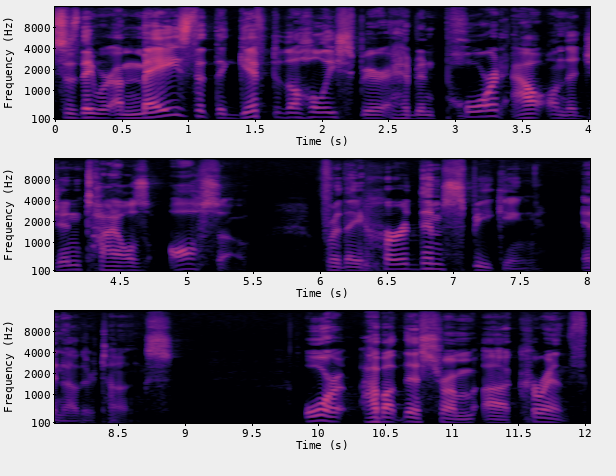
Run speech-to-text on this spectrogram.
says they were amazed that the gift of the Holy Spirit had been poured out on the Gentiles also, for they heard them speaking in other tongues. Or how about this from uh, Corinth?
